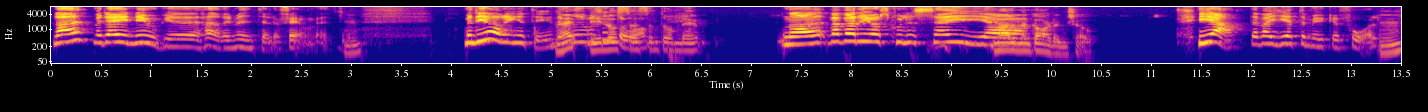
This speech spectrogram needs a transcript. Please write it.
Nej, men det är nog eh, här i min telefon vet du. Men det gör ingenting. Det. Nej, vi låtsas om. inte om det. Nej, vad var det jag skulle säga? Malmö Garden Show. Ja, det var jättemycket folk. Mm.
